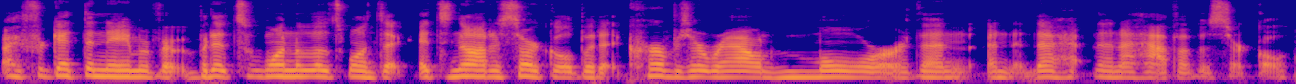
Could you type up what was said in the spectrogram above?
I forget the name of it, but it's one of those ones that it's not a circle, but it curves around more than an, than a half of a circle.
